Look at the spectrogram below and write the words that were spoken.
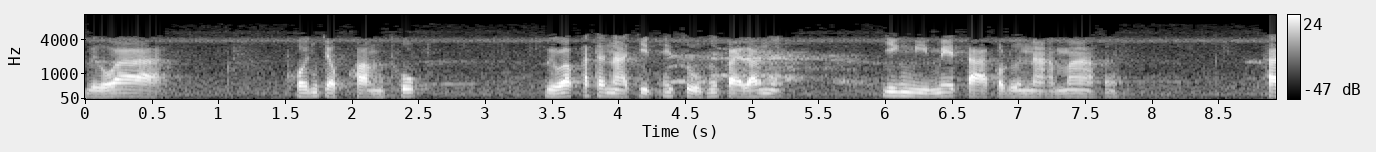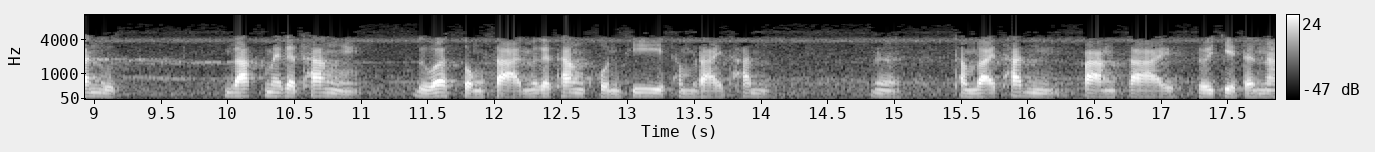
หรือว่าพ้นจากความทุกข์ หรือว่าพัฒนาจิตให้สูงขึ้นไปแล้วเนี่ย ยิ่งมีเมตตากรุณามากท่านอุรักแม้กระทั่ง หรือว่าสงสารแม้กระทั่งคนที่ทำร้ายท่านทำร้ายท่านปางตายโดยเจตนา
